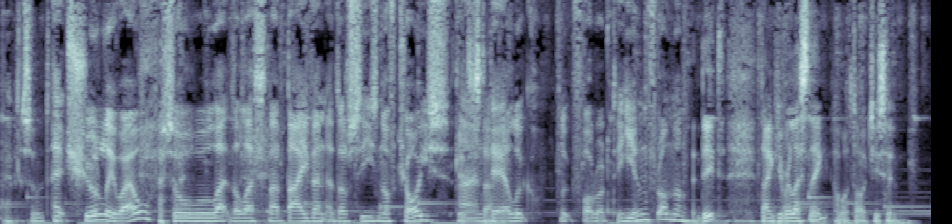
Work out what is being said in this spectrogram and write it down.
episode? It surely will. so we'll let the listener dive into their season of choice Good and uh, look look forward to hearing from them. Indeed. Thank you for listening, and we'll talk to you soon.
